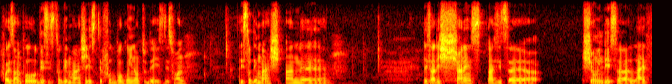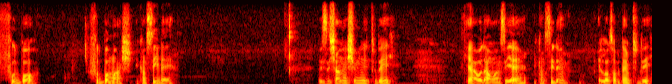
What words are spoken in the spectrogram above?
For example, this is today matches, the football going on today is this one. This today match and uh, these are the channels that is uh, showing this uh, live football football match you can see there. This is channel showing it today. There are other ones here you can see them a lot of them today.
